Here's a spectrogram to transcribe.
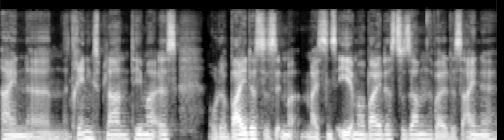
ein, ähm, Trainingsplan-Thema ist oder beides. Ist immer meistens eh immer beides zusammen, weil das eine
